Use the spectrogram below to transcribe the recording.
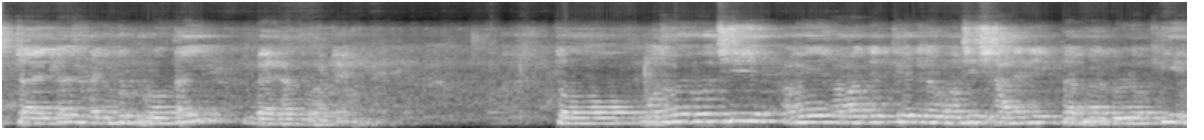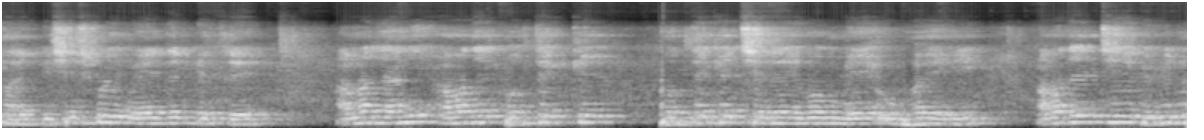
স্টাইলটা সেটা কিন্তু পুরোটাই ব্যাঘাত ঘটে। তো প্রথমে বলছি, আমি আমার দিক থেকে যেটা বলছি, শারীরিক ব্যাপারগুলো কি হয়, বিশেষ করে মেয়েদের ক্ষেত্রে। আমরা জানি আমাদের প্রত্যেককে, প্রত্যেকের ছেলে এবং মেয়ে উভয়েরই আমাদের যে বিভিন্ন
